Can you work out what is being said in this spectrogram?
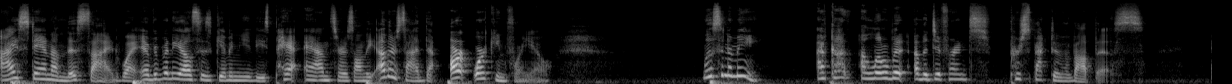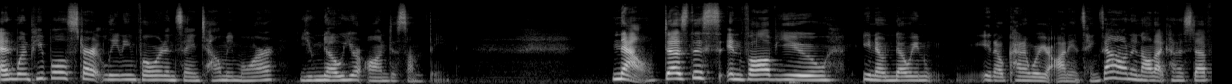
I stand on this side while everybody else is giving you these pat answers on the other side that aren't working for you. Listen to me. I've got a little bit of a different perspective about this. And when people start leaning forward and saying, tell me more, you know you're onto something. Now, does this involve you, you know, knowing, you know, kind of where your audience hangs out and all that kind of stuff?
